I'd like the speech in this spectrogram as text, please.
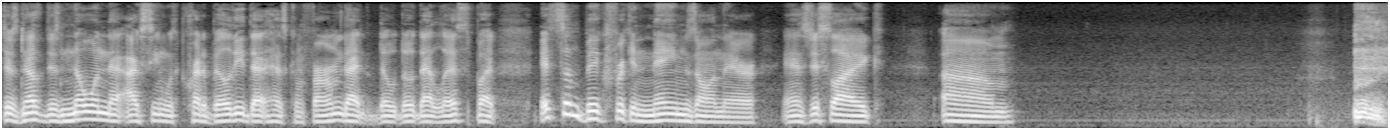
there's no there's no one that I've seen with credibility that has confirmed that that list, but it's some big freaking names on there, and it's just like, um, and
